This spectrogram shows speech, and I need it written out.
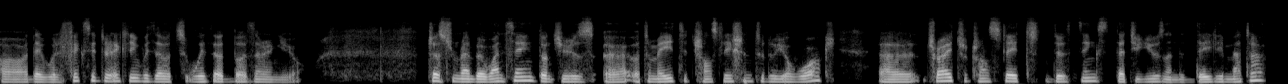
Or they will fix it directly without, without bothering you. Just remember one thing, don't use uh, automated translation to do your work. Uh, try to translate the things that you use on a daily matter.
